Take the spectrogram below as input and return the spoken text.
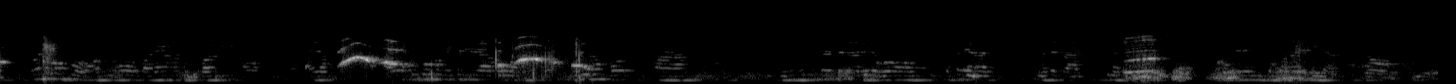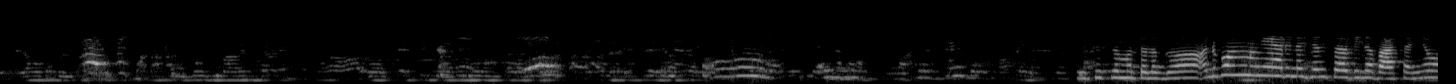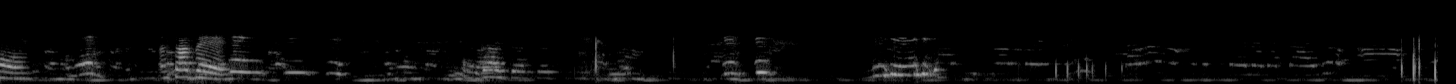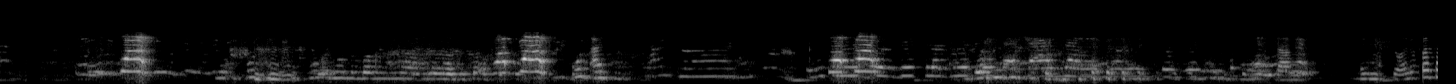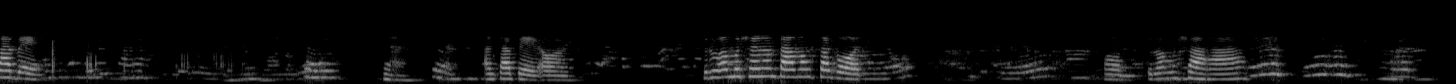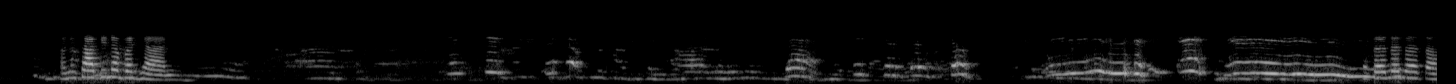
Isus naman talaga. Ano bang nangyayari na dyan sa binabasa nyo? Ang sabi? Ay. Dami. Ay, gusto. Ano pa sabi? Ang sabi, oh. Turuan mo siya ng tamang sagot. Oh, turuan mo siya, ha? Ano sabi na ba dyan? ito, ito, ito.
